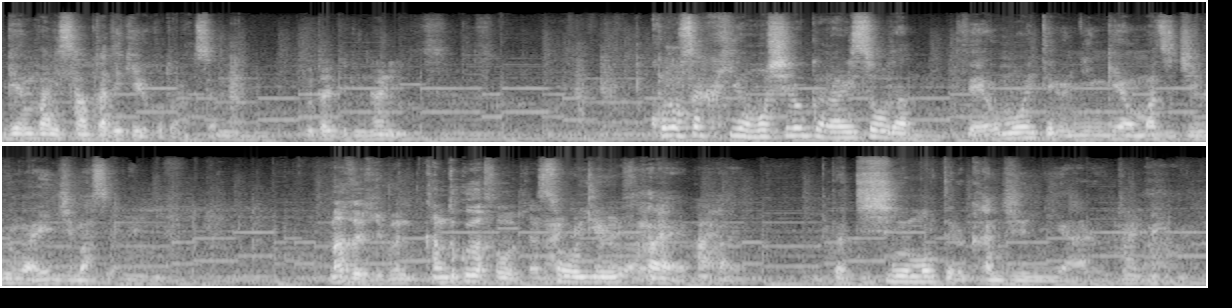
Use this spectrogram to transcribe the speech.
現場に参加できることなんですよ、うん、具体的に何ですこの作品面白くなりそうだって思えてる人間をまず自分が演じますよね、うん、まず自分監督がそうじゃないそういう、はい、はい、はい、自信を持ってる感じにあるとか、はい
